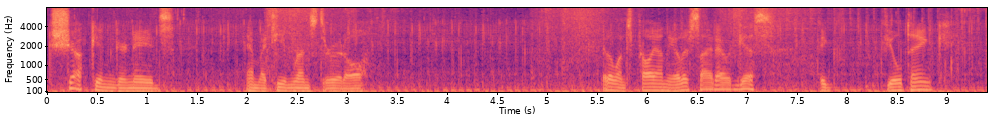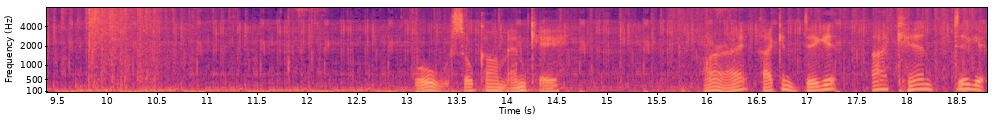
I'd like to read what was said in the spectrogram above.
chucking grenades. And my team runs through it all. The other one's probably on the other side, I would guess. Big fuel tank. Whoa, SOCOM MK. Alright, I can dig it. I can dig it.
